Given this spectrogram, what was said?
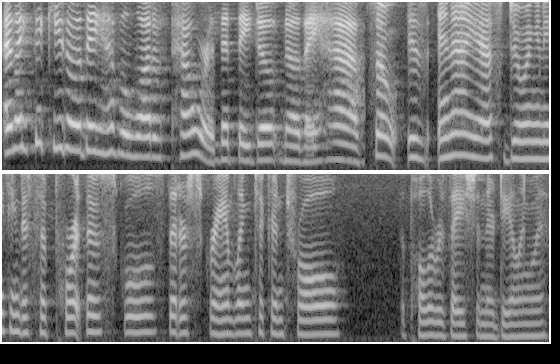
and I think, you know, they have a lot of power that they don't know they have. So, is NAIS doing anything to support those schools that are scrambling to control the polarization they're dealing with?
